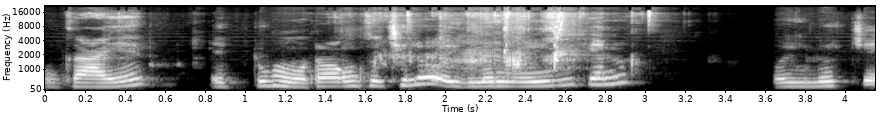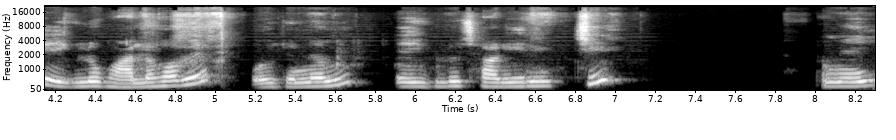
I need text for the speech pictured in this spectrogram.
গায়ের একটু মোটা অংশ ছিল, ওইগুলো নেইনি কেন? ওইগুলো হচ্ছে, এইগুলো ভালো হবে, ওই জন্য আমি এইগুলো ছাড়িয়ে নিচ্ছি। আমি এই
